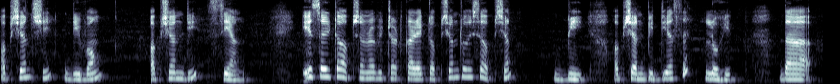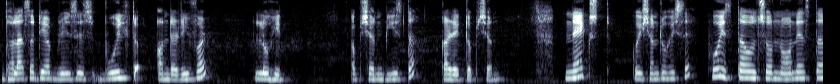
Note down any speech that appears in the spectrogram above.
option C Dibang option D Siang এই চাৰিটা অপশ্যনৰ ভিতৰত কাৰেক্ট অপশ্যনটো হৈছে অপশ্যন বি অপশ্যন বি দি আছে Lohit the Dhola Sadiya bridge is build on the river Lohit option B is the correct option next কুৱেশ্যনটো হৈছে who is the also' known as the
